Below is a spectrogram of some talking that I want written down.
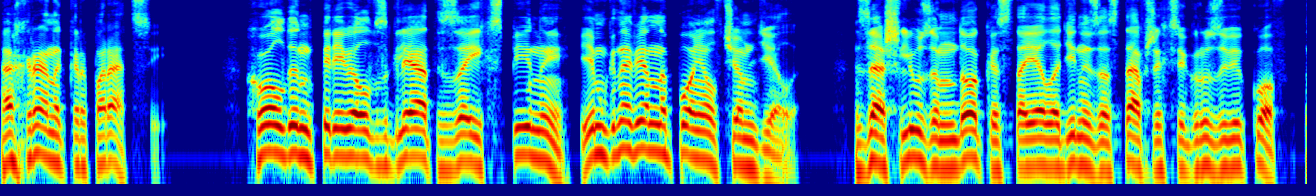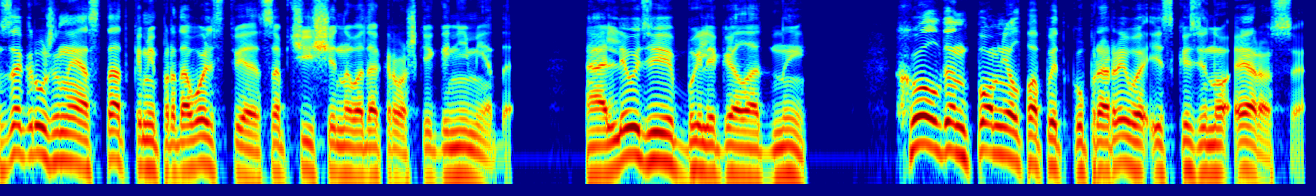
Охрана корпорации. Холден перевел взгляд за их спины и мгновенно понял, в чем дело. За шлюзом дока стоял один из оставшихся грузовиков, загруженный остатками продовольствия с обчищенного до крошки Ганимеда. А люди были голодны. Холден помнил попытку прорыва из казино Эроса.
